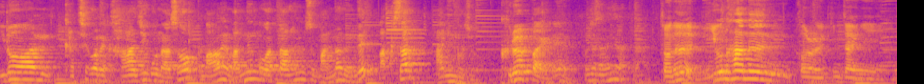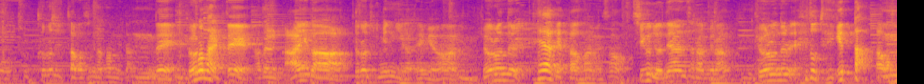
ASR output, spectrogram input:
이러한 가치관을 가지고 나서 마음에 맞는 것 같다 하면서 만났는데 막상 아닌 거죠. 그럴 바에는 혼자 사는 게 낫다. 저는 이혼하는 걸 굉장히 뭐 좀 그럴 수 있다고 생각합니다. 음. 근데 결혼할 때 다들 나이가 들어 중년기가 되면 음. 결혼을 해야겠다고 하면서 지금 연애하는 사람이랑 음. 결혼을 해도 되겠다라고 음.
